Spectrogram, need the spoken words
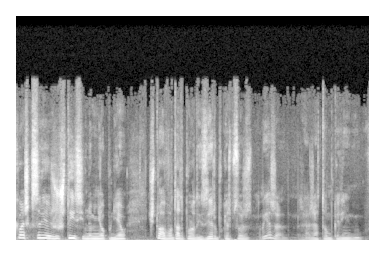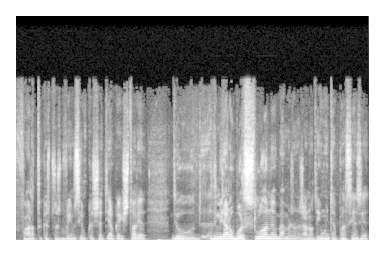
Que eu acho que seria justíssimo, na minha opinião. Estou à vontade por o dizer, porque as pessoas, aliás, já, já estou um bocadinho farto, que as pessoas me vêm sempre a chatear com a história de, eu, de admirar o Barcelona, mas já não tenho muita paciência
